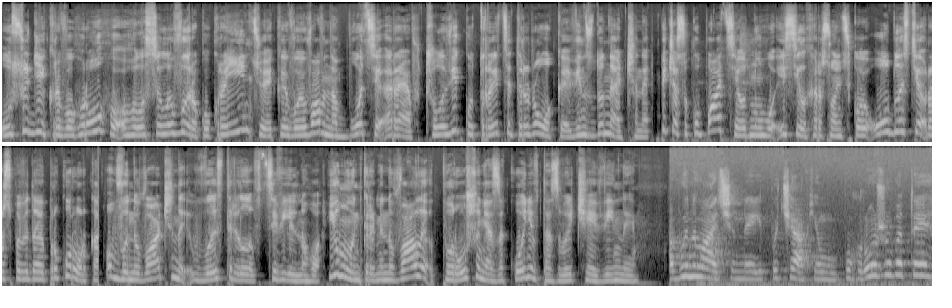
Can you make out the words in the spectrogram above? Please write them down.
У суді Кривого Рогу оголосили вирок українцю, який воював на боці РФ. Чоловіку 33 роки. Він з Донеччини. Під час окупації одного із сіл Херсонської області розповідає прокурорка. Обвинувачений вистрілив цивільного. Йому інкримінували порушення законів та звичаїв війни. Обвинувачений почав йому погрожувати,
